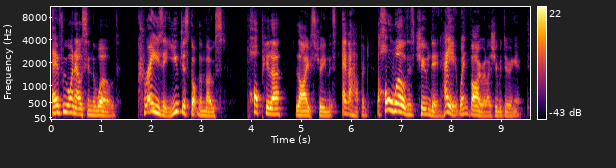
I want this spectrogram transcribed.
everyone else in the world, crazy, you've just got the most popular live stream that's ever happened. The whole world has tuned in. Hey, it went viral as you were doing it.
